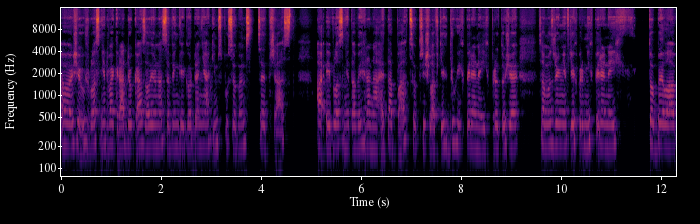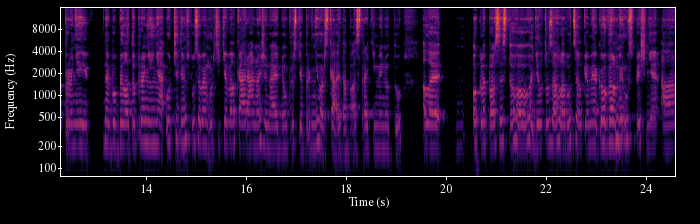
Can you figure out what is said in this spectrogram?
eh, že už vlastně dvakrát dokázal Jonase Vingegaarda nějakým způsobem setřást a i vlastně ta vyhraná etapa, co přišla v těch druhých Pyrenejích, protože samozřejmě v těch prvních Pyrenejích to byla pro něj nebo byla to pro něj nějak, určitým způsobem určitě velká rána, že najednou prostě první horská etapa a ztratí minutu, ale oklepal se z toho, hodil to za hlavu celkem jako velmi úspěšně a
